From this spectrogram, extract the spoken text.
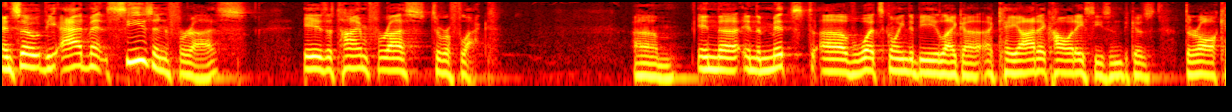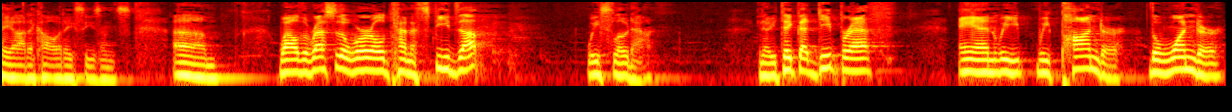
And so the Advent season for us is a time for us to reflect. Um, in, the, in the midst of what's going to be like a, a, chaotic holiday season, because they're all chaotic holiday seasons, um, while the rest of the world kind of speeds up, we slow down. You know, you take that deep breath, and we, we ponder the wonder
